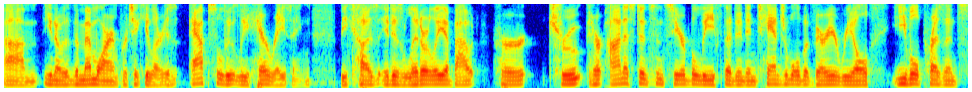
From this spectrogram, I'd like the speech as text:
um, you know, the memoir in particular, is absolutely hair raising because it is literally about her true her honest and sincere belief that an intangible but very real evil presence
